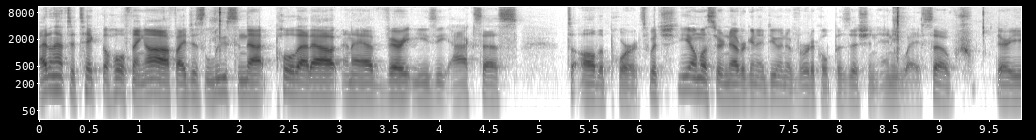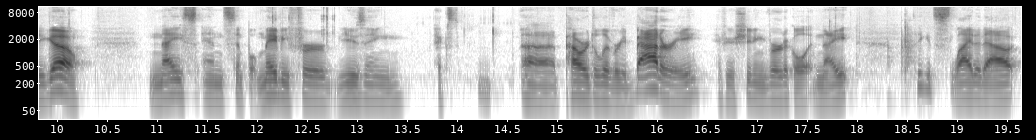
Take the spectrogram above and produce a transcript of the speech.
I don't have to take the whole thing off. I just loosen that, pull that out, and I have very easy access to all the ports, which you almost are never going to do in a vertical position anyway. So there you go. Nice and simple. Maybe for using uh, power delivery battery, if you're shooting vertical at night, you could slide it out,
